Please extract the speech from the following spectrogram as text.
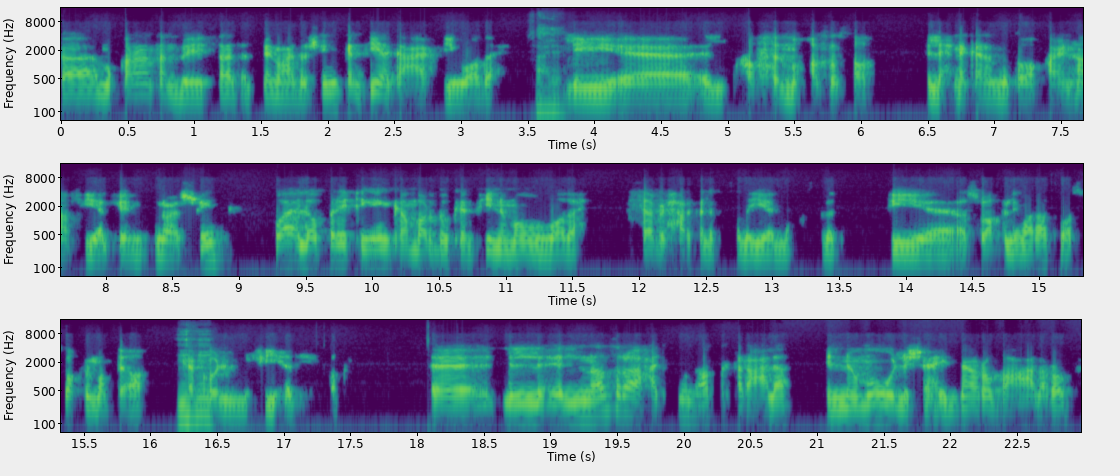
فمقارنة بسنة 2021 كان فيها تعافي واضح صحيح. لخفض المخصصات اللي إحنا كنا متوقعينها في 2022 والاوبريتنج انكم برضه كان في نمو واضح بسبب الحركة الاقتصادية اللي حصلت في أسواق الإمارات وأسواق المنطقة ككل في هذه الفترة. آه، النظرة حتكون أكثر على النمو اللي شاهدناه ربع على ربع.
